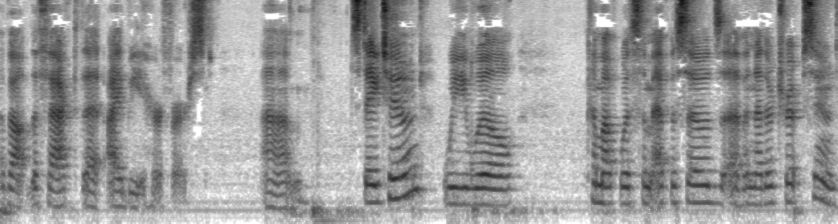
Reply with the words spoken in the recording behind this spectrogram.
about the fact that I beat her first. Um, stay tuned. We will come up with some episodes of another trip soon.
